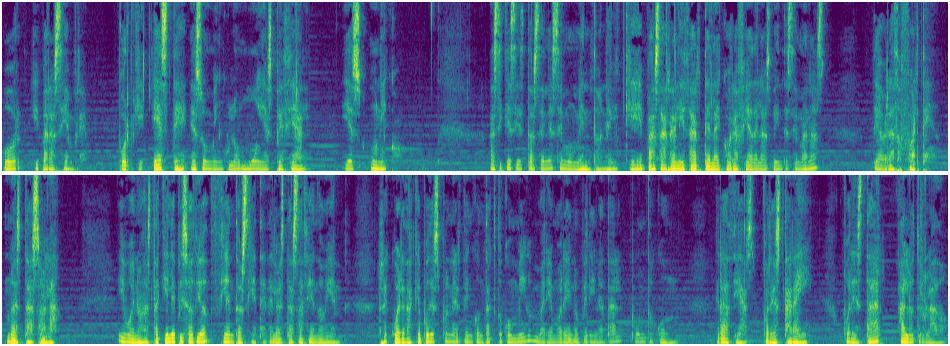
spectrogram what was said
por y para siempre, porque este es un vínculo muy especial y es único. Así que si estás en ese momento en el que vas a realizarte la ecografía de las 20 semanas, te abrazo fuerte, no estás sola. Y bueno, hasta aquí el episodio 107 de Lo estás haciendo bien. Recuerda que puedes ponerte en contacto conmigo en mariamorenoperinatal.com. Gracias por estar ahí, por estar al otro lado.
